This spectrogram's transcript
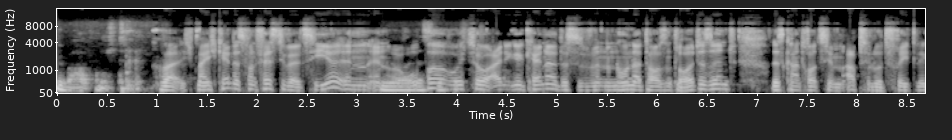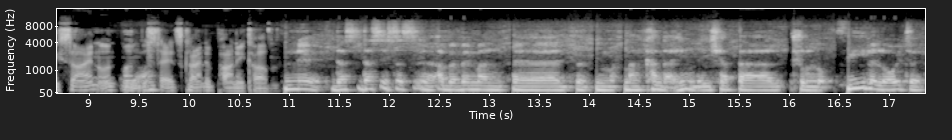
Überhaupt nicht. Weil ich meine, ich kenne das von Festivals hier in, in ja, Europa, wo ich so einige kenne, dass wenn 100.000 Leute sind, das kann trotzdem absolut friedlich sein und man ja. muss da jetzt keine Panik haben. Nee, das, das ist das, äh, aber wenn man, äh, man kann da hin. Ich habe da schon viele Leute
